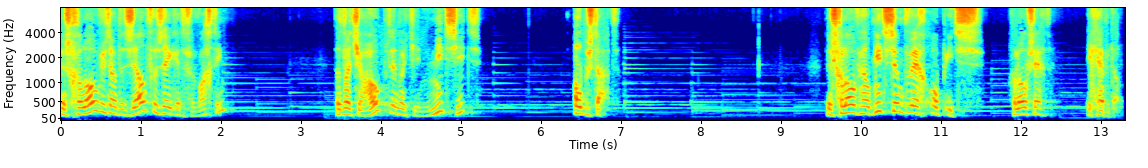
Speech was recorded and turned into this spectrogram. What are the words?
Dus geloof is nou de zelfverzekerde verwachting dat wat je hoopt en wat je niet ziet, al bestaat. Dus geloof helpt niet simpelweg op iets. Geloof zegt, ik heb het al.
